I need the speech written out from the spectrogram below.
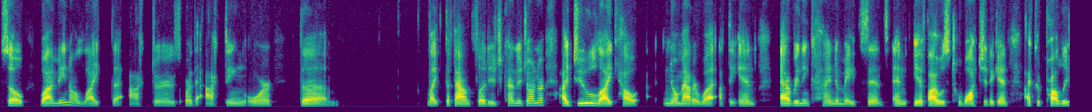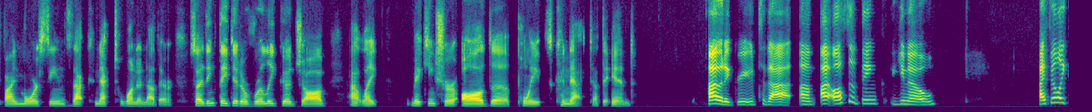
So, while I may not like the actors or the acting or the like the found footage kind of genre, I do like how no matter what at the end everything kind of made sense and if i was to watch it again i could probably find more scenes that connect to one another so i think they did a really good job at like making sure all the points connect at the end. I would agree to that. Um, I also think you know, I feel like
